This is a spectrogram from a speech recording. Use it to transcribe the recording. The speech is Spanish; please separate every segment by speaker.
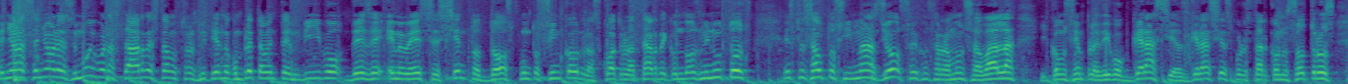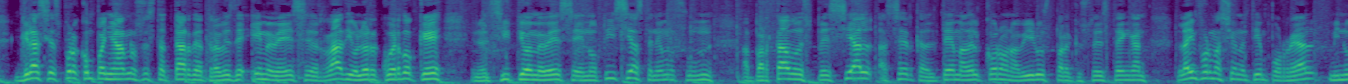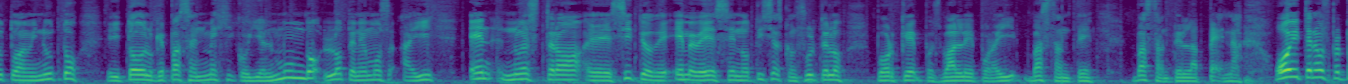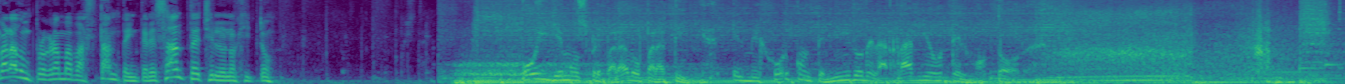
Speaker 1: Señoras, señores, muy buenas tardes. Estamos transmitiendo completamente en vivo desde MBS 102.5, las 4 de la tarde con dos minutos. Esto es Autos y más. Yo soy José Ramón Zavala y como siempre digo, gracias, gracias por estar con nosotros. Gracias por acompañarnos esta tarde a través de MBS Radio. Le recuerdo que en el sitio MBS Noticias tenemos un apartado especial acerca del tema del coronavirus para que ustedes tengan la información en tiempo real, minuto a minuto y todo lo que pasa en México y el mundo lo tenemos ahí en nuestro eh, sitio de MBS Noticias. Consúltelo porque pues vale por ahí bastante bastante la pena. Hoy tenemos preparado un programa bastante interesante, échenle un ojito.
Speaker 2: Hoy hemos preparado para ti el mejor contenido de la radio del motor.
